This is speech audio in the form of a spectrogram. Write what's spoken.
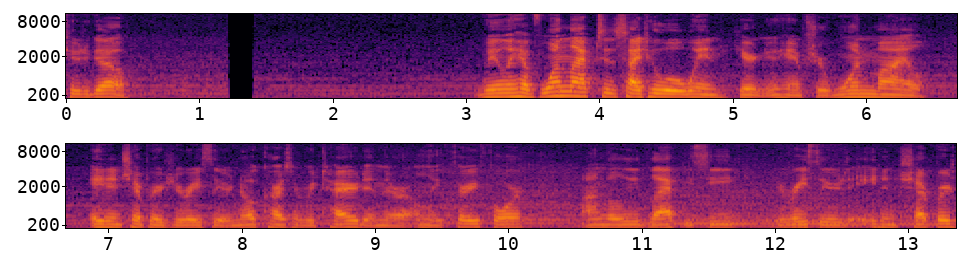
two to go. We only have one lap to decide who will win here at New Hampshire. One mile. Aiden Shepard is your race leader. No cars have retired, and there are only 34 on the lead lap. You see your race leader is Aiden Shepard.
